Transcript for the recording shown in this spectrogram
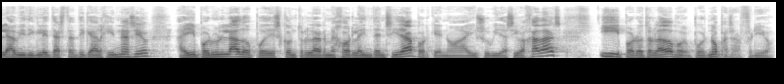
la bicicleta estática del gimnasio. Ahí por un lado puedes controlar mejor la intensidad porque no hay subidas y bajadas y por otro lado pues, pues no pasar frío.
